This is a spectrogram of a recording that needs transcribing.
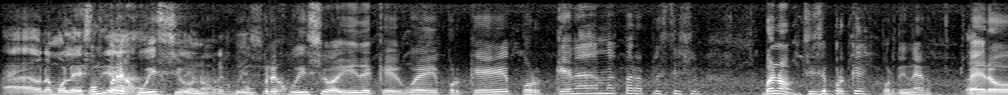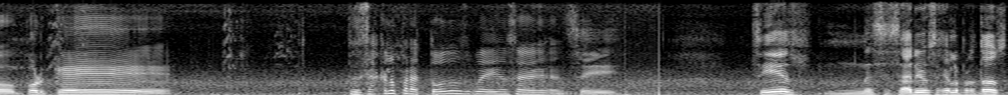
Ah, una molestia. un prejuicio, Sí, ¿no? Un prejuicio. ahí de que, güey, ¿por qué, ¿por qué nada más para PlayStation? Bueno, sí sé por qué, por dinero. Pero, ¿por qué? Pues sácalo para todos, güey. O sea, Sí. Sí, es necesario sacarlo para todos.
